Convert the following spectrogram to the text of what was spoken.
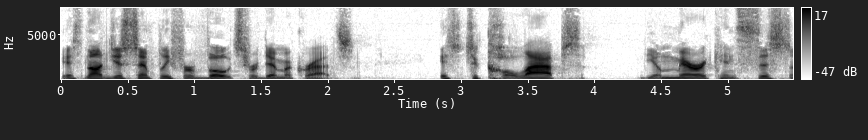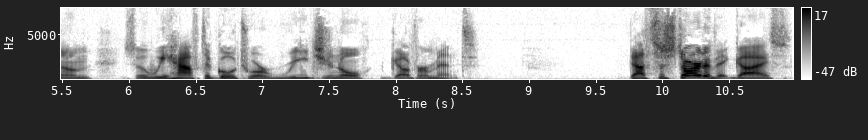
It's not just simply for votes for Democrats. It's to collapse the American system so we have to go to a regional government. That's the start of it, guys.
